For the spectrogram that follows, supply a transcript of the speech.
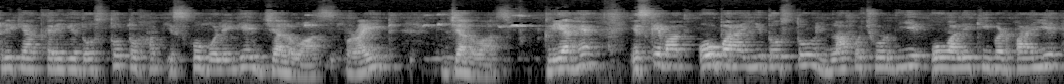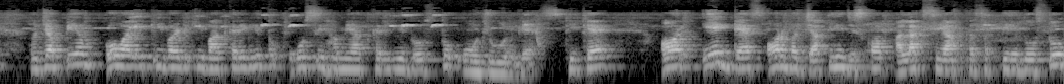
ट्रिक याद करेंगे दोस्तों तो हम इसको बोलेंगे जलवाष्प राइट जलवाष्प. क्लियर है? इसके बाद ओ पर आइए दोस्तों, ला को छोड़ दिए ओ वाले कीवर्ड पर आइए. तो जब भी हम ओ वाले कीवर्ड की बात करेंगे तो ओ से हम याद करेंगे दोस्तों ओजोन गैस ठीक है? और एक गैस और बच जाती है जिसको आप अलग से याद कर सकते हैं। दोस्तों,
